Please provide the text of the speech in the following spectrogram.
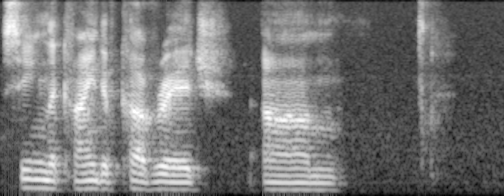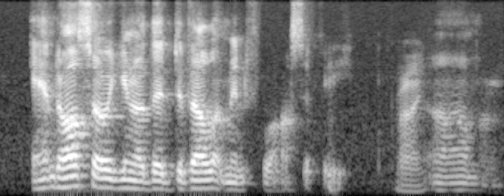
seeing the kind of coverage, um, and also, you know, the development philosophy, Right. um,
